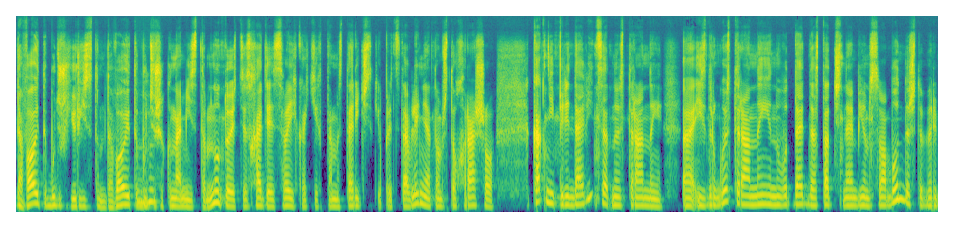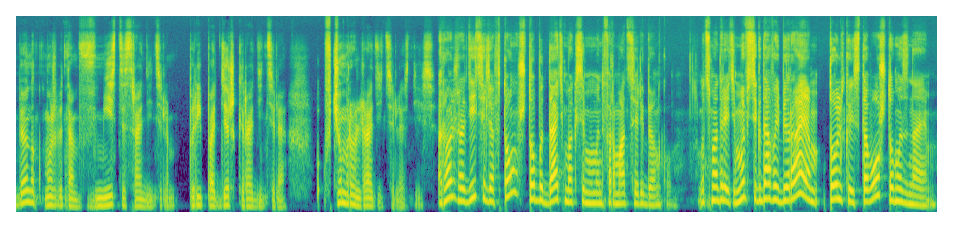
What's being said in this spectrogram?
давай ты будешь юристом, давай ты будешь экономистом, ну, то есть исходя из своих каких-то там исторических представлений о том, что хорошо. Как не передавить, с одной стороны, э, и с другой стороны, ну, вот дать достаточный объем свободы, чтобы ребенок, может быть, там вместе с родителем, при поддержке родителя. В чем роль родителя здесь? Роль родителя в том, чтобы дать максимум информации ребенку. Вот смотрите, мы всегда выбираем только из того, что мы знаем.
